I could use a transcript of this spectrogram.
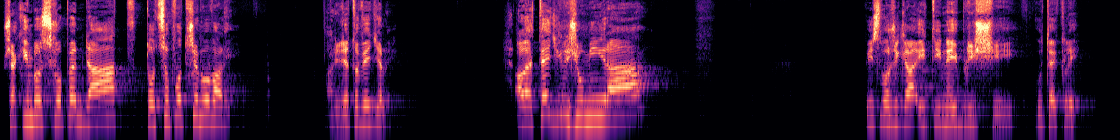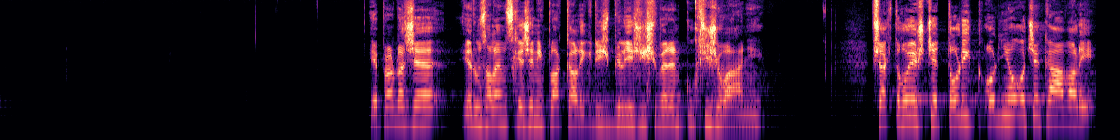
Však jim byl schopen dát to, co potřebovali. A lidé to věděli. Ale teď, když umírá, písmo říká, i ty nejbližší utekli. Je pravda, že jeruzalémské ženy plakaly, když byl Ježíš veden k ukřižování. Však toho ještě tolik od něho očekávali.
